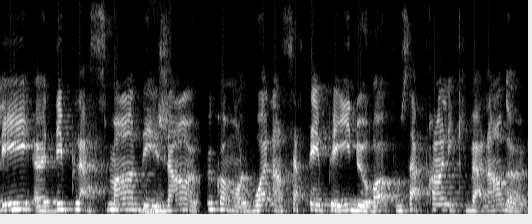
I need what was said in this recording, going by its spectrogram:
les euh, déplacements des mhm. gens, un peu comme on le voit dans certains pays d'Europe où ça prend l'équivalent d'un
